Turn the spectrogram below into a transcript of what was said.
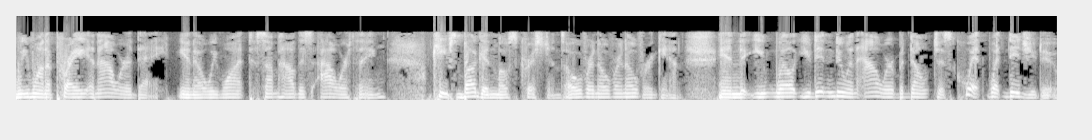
we want to pray an hour a day. You know, we want somehow this hour thing keeps bugging most Christians over and over and over again. And you, well, you didn't do an hour, but don't just quit. What did you do?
